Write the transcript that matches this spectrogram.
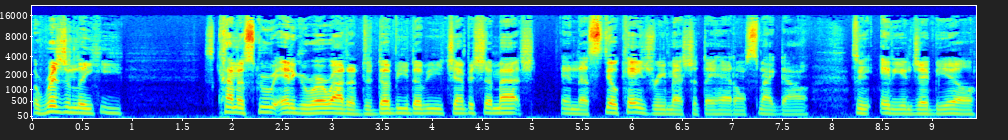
originally he kind of screwed Eddie Guerrero out of the WWE Championship match in the steel cage rematch that they had on SmackDown between Eddie and JBL,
